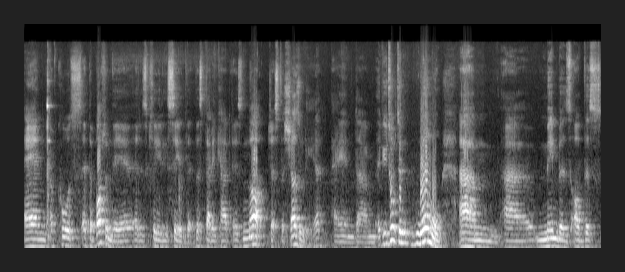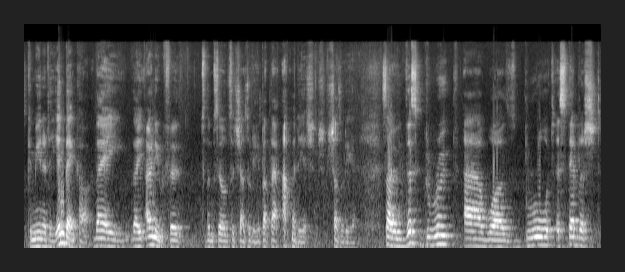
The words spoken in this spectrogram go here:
And of course, at the bottom there, it is clearly said that this tariqat is not just a shazuriya. And um, if you talk to normal um, uh, members of this community in Bangkok, they, they only refer to themselves as shazuriya, but they're Ahmadiyya shazuriya. So this group uh, was brought, established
